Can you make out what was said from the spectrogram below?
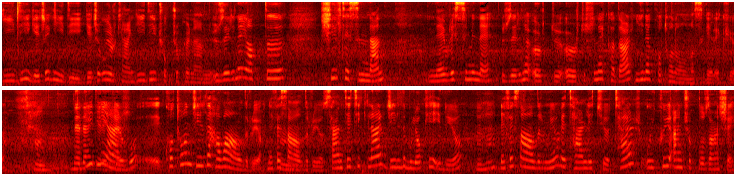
giydiği, gece giydiği, gece uyurken giydiği çok çok önemli. Üzerine yattığı şiltesinden nevresimine, üzerine örttüğü örtüsüne kadar yine koton olması gerekiyor. Neden Bir diğer bu? e, koton cilde hava aldırıyor, nefes aldırıyor. Sentetikler cildi bloke ediyor, nefes aldırmıyor ve terletiyor. Ter uykuyu en çok bozan şey.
